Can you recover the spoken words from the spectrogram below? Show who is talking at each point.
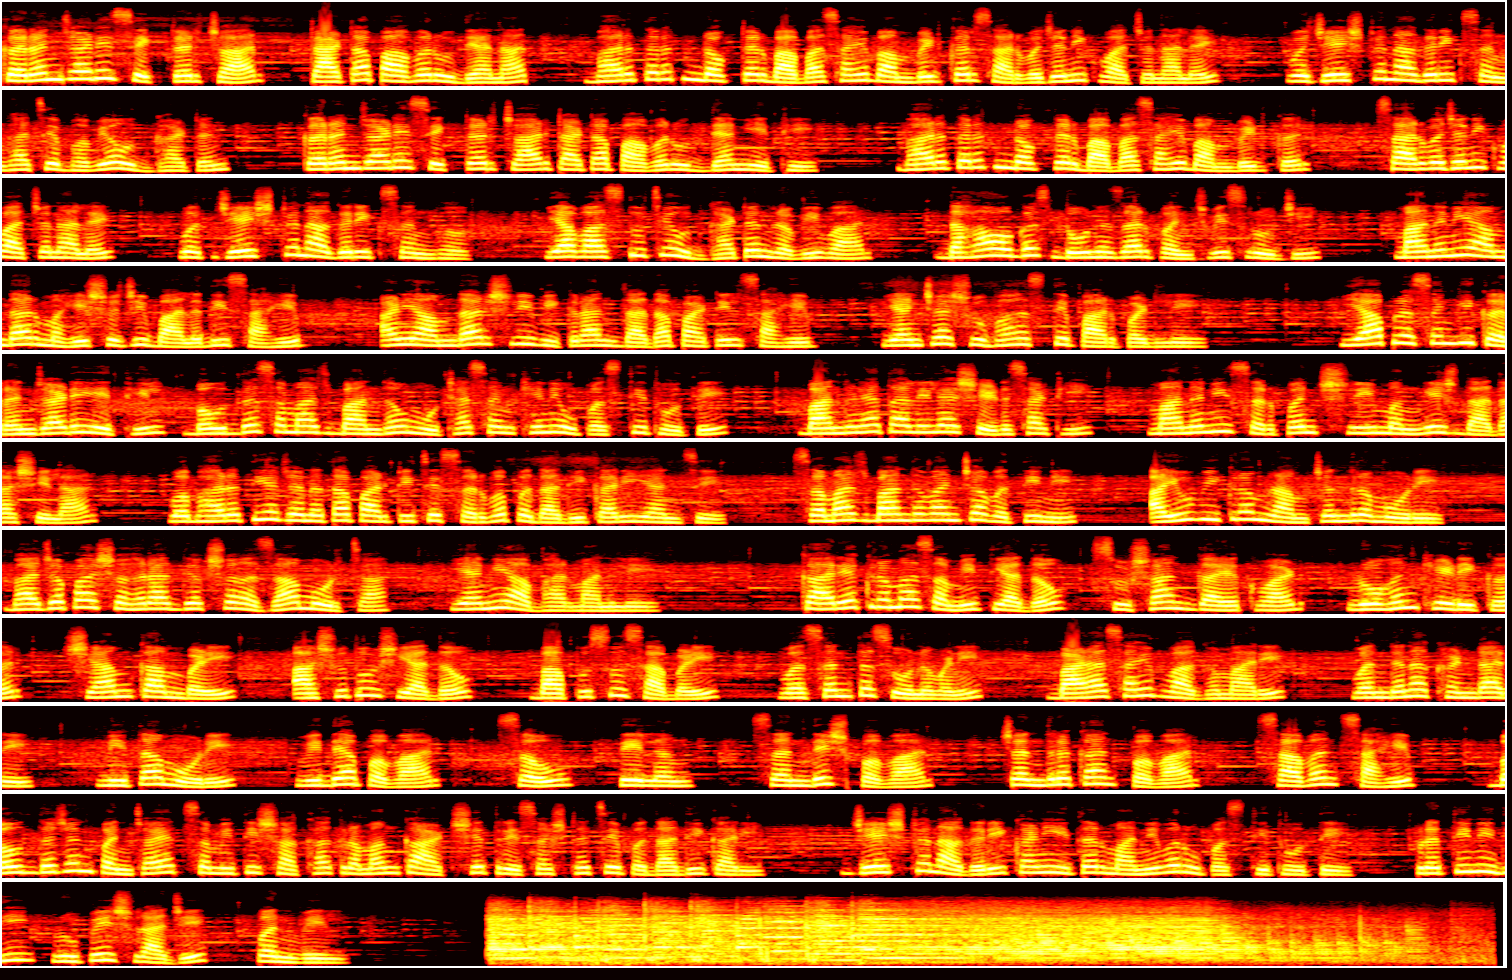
Speaker 1: Karanjade sector चार Tata power उद्यानात Bharat Ratna doctor Babasaheb Ambedkar सार्वजनिक वाचनालय व ज्येष्ठ नागरिक संघाचे भव्य उद्घाटन करंजाडे सेक्टर चार टाटा पॉवर उद्यान येथे भारतरत्न डॉक्टर बाबासाहेब आंबेडकर सार्वजनिक वाचनालय व ज्येष्ठ नागरिक संघ या वास्तूचे उद्घाटन रविवार दहा ऑगस्ट दोन हजार पंचवीस रोजी माननीय आमदार महेशजी बालदी साहेब आणि आमदार श्री विक्रांत दादा पाटील साहेब यांच्या शुभहस्ते पार पडले. याप्रसंगी करंजाडे येथील बौद्ध समाज बांधव मोठ्या संख्येने उपस्थित होते. बांधण्यात आलेल्या शेडसाठी माननीय सरपंच श्री मंगेश दादा शेलार व भारतीय जनता पार्टीचे सर्व पदाधिकारी यांचे समाज बांधवांच्या वतीने आयु विक्रम रामचंद्र मोरे भाजपा शहराध्यक्ष अजा मोर्चा यांनी आभार मानले. कार्यक्रमास अमित यादव सुशांत गायकवाड रोहन खेडेकर श्याम कांबळे आशुतोष यादव बापुसू साबळे वसंत सोनवणे बाळासाहेब वाघमारे वंदना खंडारे नीता मोरे विद्या पवार सौ तेलंग संदेश पवार चंद्रकांत पवार सावंत साहेब बौद्धजन पंचायत समिती शाखा क्रमांक आठशे त्रेसष्टचे पदाधिकारी ज्येष्ठ नागरिक आणि इतर मान्यवर उपस्थित होते. प्रतिनिधी रुपेश राजे पनवेल.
